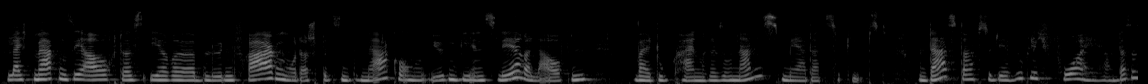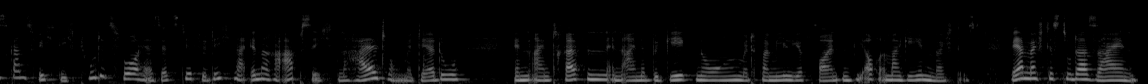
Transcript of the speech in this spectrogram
vielleicht merken sie auch, dass ihre blöden Fragen oder spitzen Bemerkungen irgendwie ins Leere laufen, weil du keine Resonanz mehr dazu gibst. Und das darfst du dir wirklich vorher, und das ist ganz wichtig, tu das vorher, setz dir für dich eine innere Absicht, eine Haltung, mit der du in ein Treffen, in eine Begegnung mit Familie, Freunden, wie auch immer gehen möchtest. Wer möchtest du da sein?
